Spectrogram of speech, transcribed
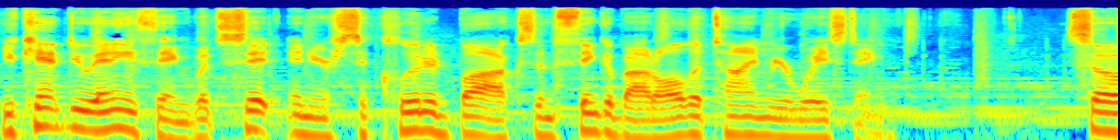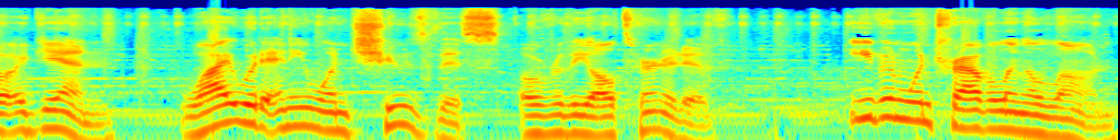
you can't do anything but sit in your secluded box and think about all the time you're wasting. So again, why would anyone choose this over the alternative? Even when traveling alone,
